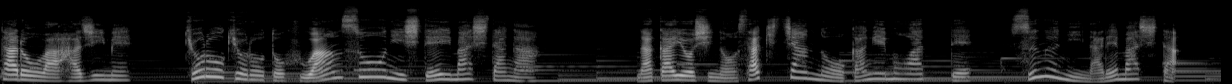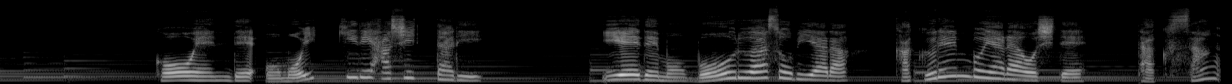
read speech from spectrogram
太郎ははじめ、キョロキョロと不安そうにしていましたが、仲良しのさきちゃんのおかげもあって、すぐに慣れました。公園で思いっきり走ったり、家でもボール遊びやら、かくれんぼやらをして、たくさん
